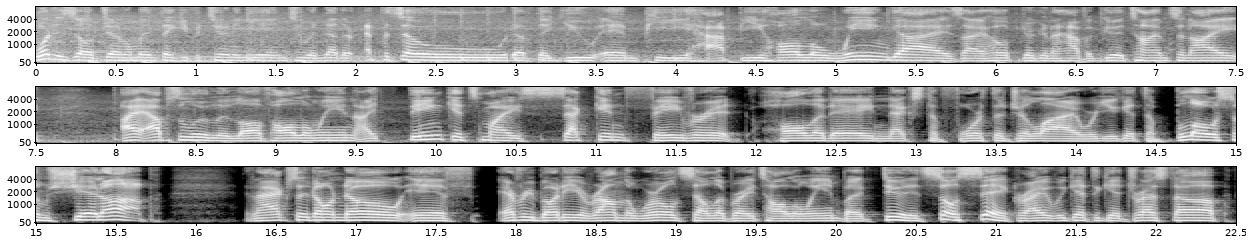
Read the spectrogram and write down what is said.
What is up, gentlemen? Thank you for tuning in to another episode of the UMP Happy Halloween, guys. I hope you're going to have a good time tonight. I absolutely love Halloween. I think it's my second favorite holiday next to 4th of July where you get to blow some shit up. And I actually don't know if everybody around the world celebrates Halloween, but dude, it's so sick, right? We get to get dressed up.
